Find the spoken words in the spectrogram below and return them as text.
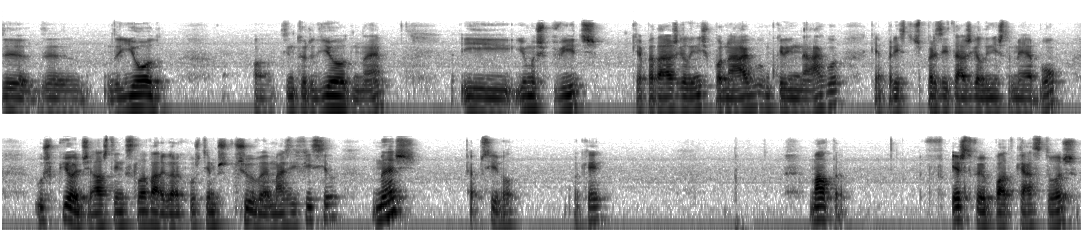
de, de, de iodo, tintura de iodo, não é? e, e umas pevides, que é para dar às galinhas, pôr na água, um bocadinho na água, que é para isso desparasitar as galinhas também é bom. Os piolhos, elas têm que se lavar agora com os tempos de chuva, é mais difícil, mas é possível. Ok? Malta, este foi o podcast de hoje.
